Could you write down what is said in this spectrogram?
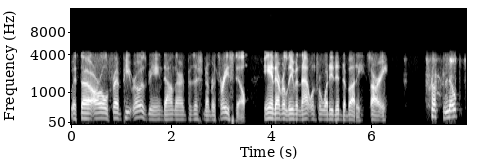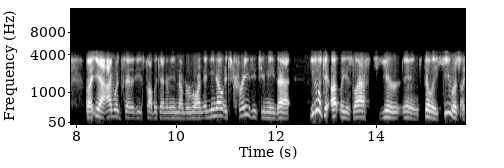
with uh, our old friend Pete Rose being down there in position number three still. He ain't ever leaving that one for what he did to Buddy. Sorry. nope. But yeah, I would say that he's public enemy number one. And you know, it's crazy to me that you look at Utley's last year in Philly, he was a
